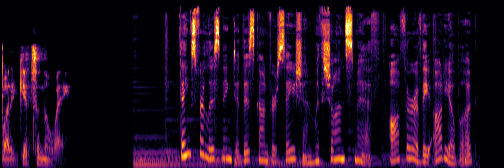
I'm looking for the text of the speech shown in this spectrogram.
but it gets in the way. Thanks for listening to this conversation with Shawn Smith, author of the audiobook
